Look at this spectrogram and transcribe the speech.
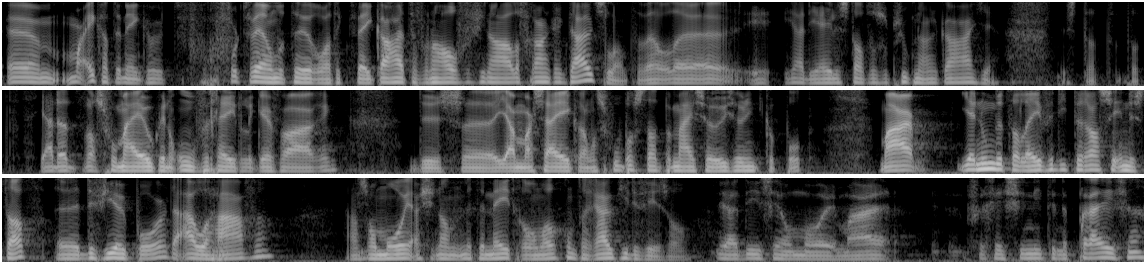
Ehm, maar ik had in één keer voor, voor 200 euro had ik twee kaarten voor een halve finale Frankrijk-Duitsland. Terwijl eh, ja, die hele stad was op zoek naar een kaartje. Dus dat, dat, ja, dat was voor mij ook een onvergetelijke ervaring. Dus eh, ja, Marseille kan als voetbalstad bij mij sowieso niet kapot. Maar jij noemde het al even, die terrassen in de stad. eh, de Vieux-Port, de oude haven. Dat is wel mooi als je dan met de metro omhoog komt, dan ruik je de vis al. Ja, die is heel mooi. Maar vergis je niet in de prijzen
